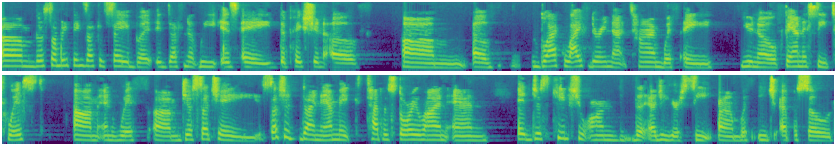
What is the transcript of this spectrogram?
Um, there's so many things I could say, but it definitely is a depiction of, um, of black life during that time with a, you know, fantasy twist um, and with um, just such a such a dynamic type of storyline, and it just keeps you on the edge of your seat um, with each episode.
